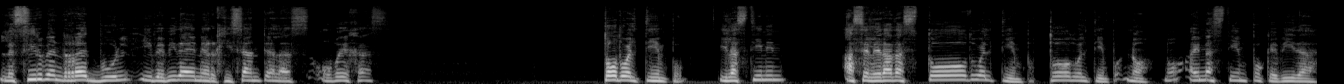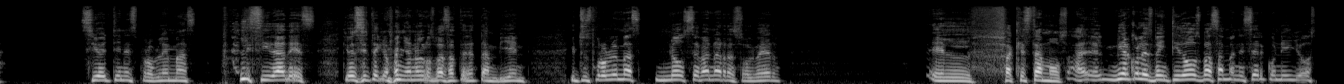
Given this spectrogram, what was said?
les sirven Red Bull y bebida energizante a las ovejas todo el tiempo y las tienen aceleradas todo el tiempo, todo el tiempo. No, no, hay más tiempo que vida. Si hoy tienes problemas, felicidades. Quiero decirte que mañana los vas a tener también. Y tus problemas no se van a resolver. El, aquí estamos, ah, el miércoles 22 vas a amanecer con ellos.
